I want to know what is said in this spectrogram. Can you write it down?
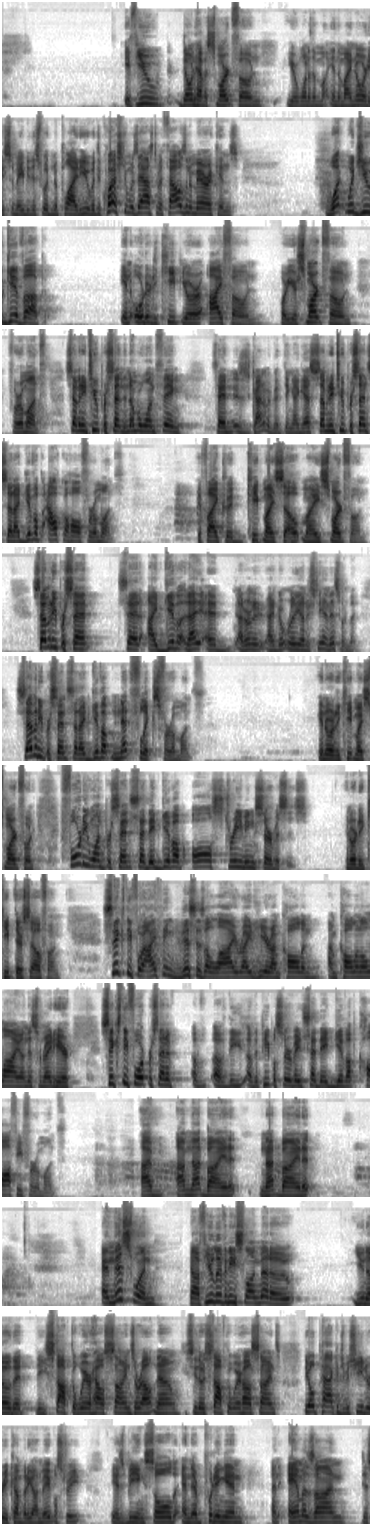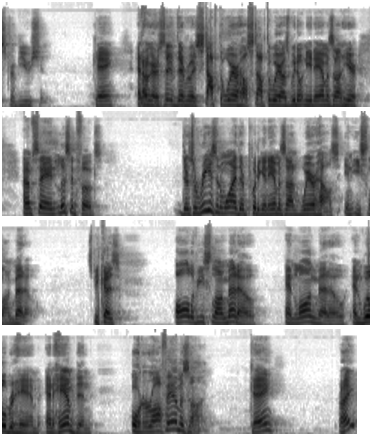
if you don't have a smartphone, you're one of the in the minority, so maybe this wouldn't apply to you. But the question was asked of a thousand Americans: What would you give up in order to keep your iPhone or your smartphone for a month? Seventy-two percent, the number one thing, said this is kind of a good thing, I guess. Seventy-two percent said I'd give up alcohol for a month if I could keep myself my smartphone. Seventy percent said I'd give. I, I, I don't. I don't really understand this one, but seventy percent said I'd give up Netflix for a month in order to keep my smartphone. Forty-one percent said they'd give up all streaming services in order to keep their cell phone. 64, I think this is a lie right here. I'm calling, I'm calling a lie on this one right here. 64% of, of, of, the, of the people surveyed said they'd give up coffee for a month. I'm, I'm not buying it. Not buying it. And this one, now if you live in East Longmeadow, you know that the Stop the Warehouse signs are out now. You see those Stop the Warehouse signs? The old package machinery company on Maple Street is being sold, and they're putting in an Amazon distribution. Okay? And I'm going to say to everybody, stop the warehouse, stop the warehouse. We don't need Amazon here. And I'm saying, listen, folks, there's a reason why they're putting an Amazon warehouse in East Longmeadow. It's because all of East Longmeadow and Longmeadow and Wilbraham and Hampden order off Amazon. Okay? Right?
